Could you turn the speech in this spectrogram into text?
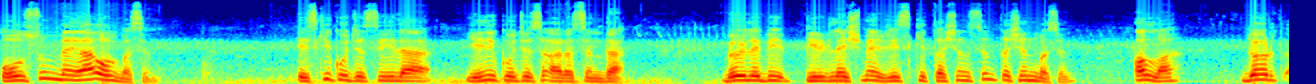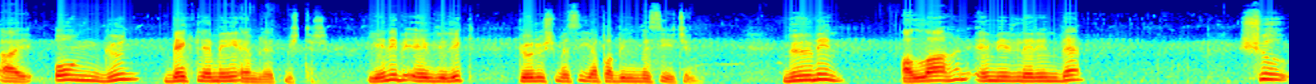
olsun veya olmasın eski kocasıyla yeni kocası arasında böyle bir birleşme riski taşınsın taşınmasın. Allah dört ay on gün beklemeyi emretmiştir. Yeni bir evlilik görüşmesi yapabilmesi için. Mümin Allah'ın emirlerinde şu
